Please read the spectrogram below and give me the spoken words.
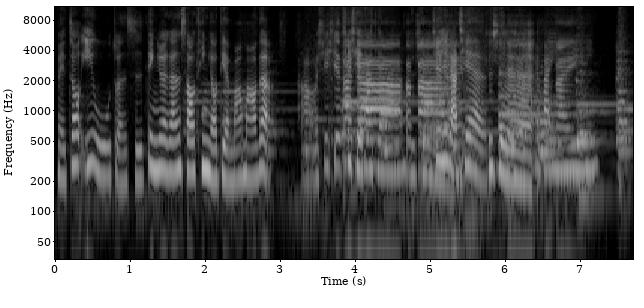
每周一五准时订阅跟收听，有点毛毛的。好，谢谢谢谢大家拜拜，谢谢小倩，谢谢拜拜拜拜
